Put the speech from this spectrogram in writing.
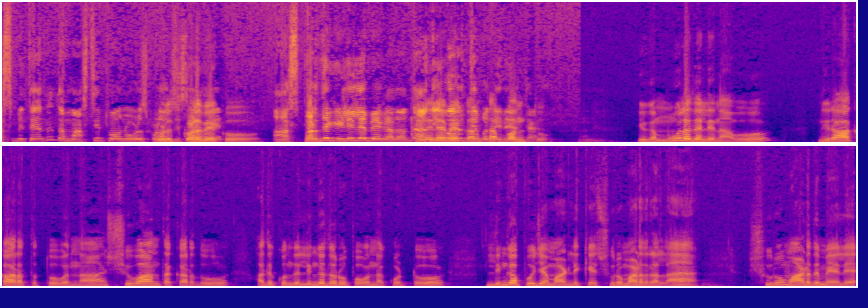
ಆಸ್ಮಿತೆ ಅಂದ್ರೆ ತಮ್ಮ ಅಸ್ತಿತ್ವವನ್ನು ಉಳಿಸ್ಕೊಳ್ಬೇಕು. ಆ ಸ್ಪರ್ಧೆಗೆ ಇಳಿಲೇಬೇಕಾದಂತ ಇಳಿಲೇಬೇಕು ಅಂತ ಬಂತು. ಈಗ ಮೂಲದಲ್ಲಿ ನಾವು ನಿರಾಕಾರ ತತ್ವವನ್ನು ಶಿವ ಅಂತ ಕರೆದು ಅದಕ್ಕೊಂದು ಲಿಂಗದ ರೂಪವನ್ನು ಕೊಟ್ಟು ಲಿಂಗ ಪೂಜೆ ಮಾಡಲಿಕ್ಕೆ ಶುರು ಮಾಡಿದ್ರಲ್ಲ ಶುರು ಮಾಡಿದ ಮೇಲೆ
